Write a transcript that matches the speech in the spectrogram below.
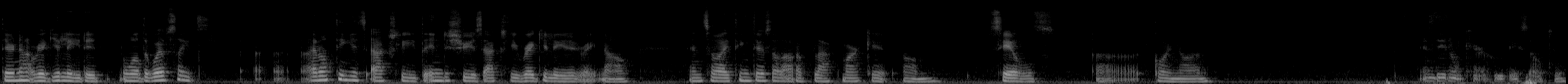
they're not regulated. Well, the websites, uh, I don't think it's actually, the industry is actually regulated right now. And so I think there's a lot of black market um, sales uh, going on. And they don't care who they sell to.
